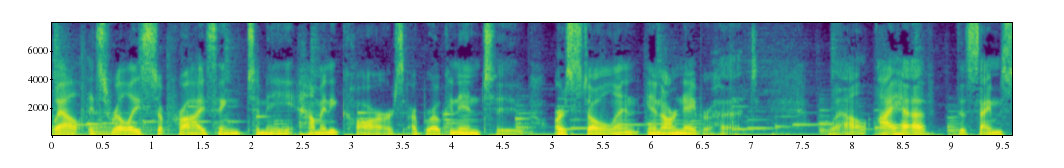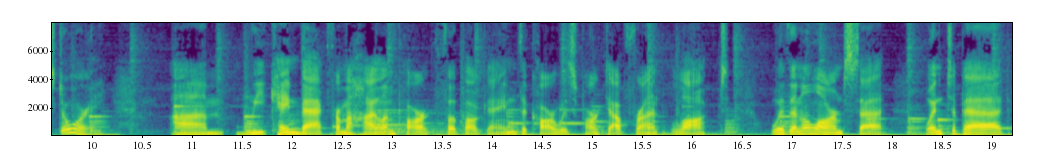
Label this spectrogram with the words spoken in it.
Well, it's really surprising to me how many cars are broken into or stolen in our neighborhood. Well, I have the same story. Um, we came back from a Highland Park football game. The car was parked out front, locked with an alarm set, went to bed,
